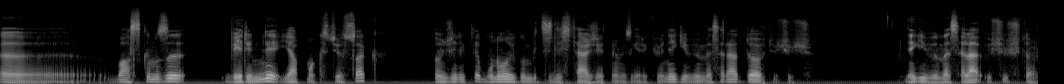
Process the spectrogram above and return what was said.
Ee, baskımızı verimli yapmak istiyorsak öncelikle buna uygun bir diziliş tercih etmemiz gerekiyor. Ne gibi mesela 4-3-3, ne gibi mesela 3-3-4.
